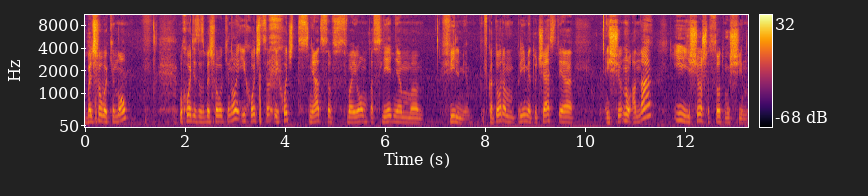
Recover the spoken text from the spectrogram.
большого кино, уходит из большого кино и, хочется, и хочет сняться в своем последнем э, фильме, в котором примет участие еще, ну, она и еще 600 мужчин.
